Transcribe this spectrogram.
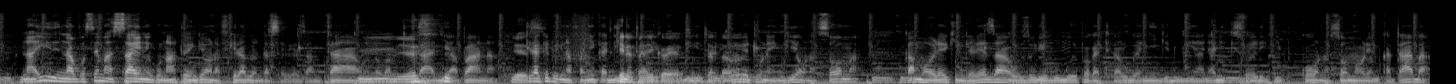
-hmm. na hii inavyosema saini kuna watu wengine wanafikiri labda ntaseleza mtaa mm, yes. mtendaji hapana Yes. kila kitu kinafanyika Kinafanyika, digitally, mtandaoni. wewe tu unaingia unasoma. Mm -hmm. kama uelewi kiingereza uzuri google ipo katika lugha nyingi duniani. Hadi kiswahili kipo. Kwao unasoma ule mkataba.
